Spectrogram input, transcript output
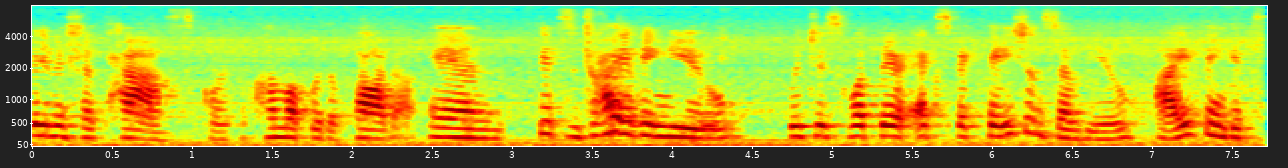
finish a task or to come up with a product. And it's driving you, which is what their expectations of you, I think it's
